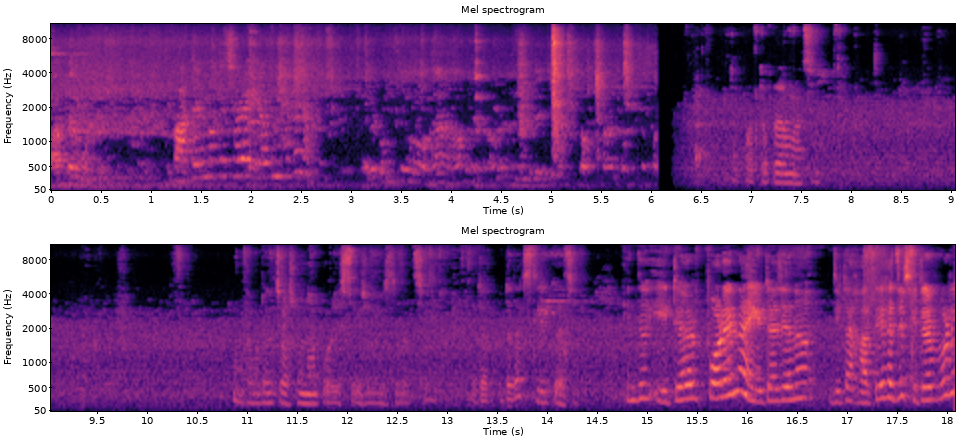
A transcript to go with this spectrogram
পাতের মধ্যে। পাতের মধ্যে ছাড়া এরকম থাকে না? এরকম তো হ্যাঁ হবে হবে। দেখি। কত গ্রাম আছে? মোটামুটি চশমা না পরে এসে বুঝতে পারছি। এটা এটা স্লিক আছে। কিন্তু এটার পরে না এটা যেন যেটা হাতে আছে সেটার পরে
